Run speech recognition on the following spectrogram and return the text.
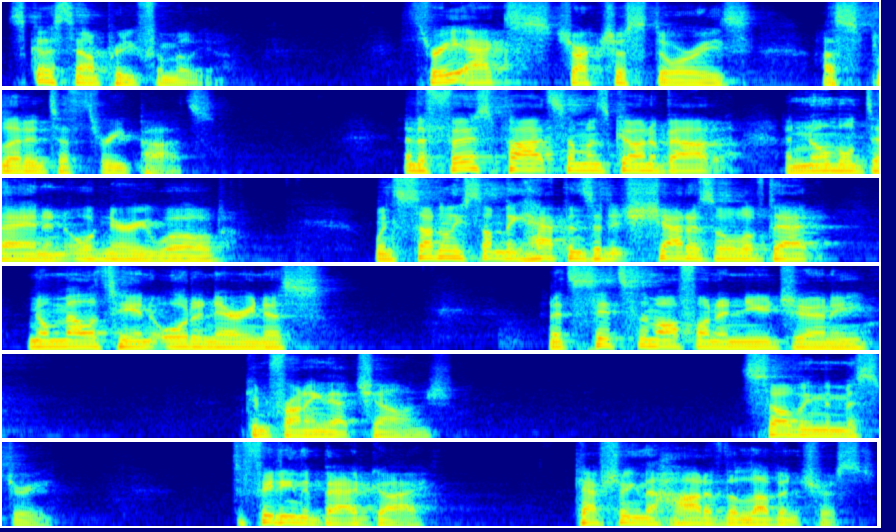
it's going to sound pretty familiar. Three act structure stories are split into three parts. In the first part, someone's going about a normal day in an ordinary world when suddenly something happens and it shatters all of that normality and ordinariness. And it sets them off on a new journey, confronting that challenge, solving the mystery, defeating the bad guy, capturing the heart of the love interest.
